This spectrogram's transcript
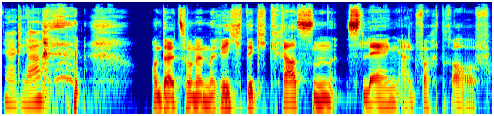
Ja, klar. und halt so einen richtig krassen Slang einfach drauf.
